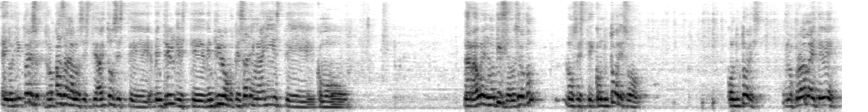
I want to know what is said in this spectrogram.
Eh, los directores se lo pasan a, los, este, a estos este, este, ventrílocos que salen ahí este, como narradores de noticias, ¿no es cierto? Los este, conductores o conductores en los programas de TV.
